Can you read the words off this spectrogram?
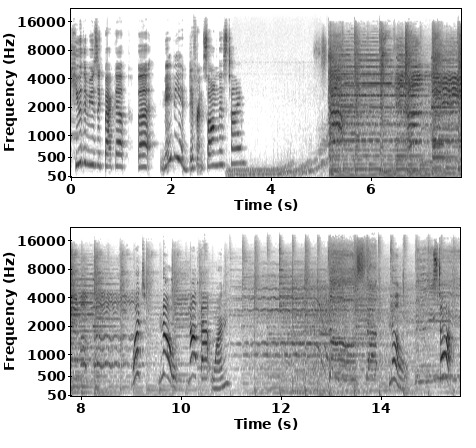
cue the music back up, but maybe a different song this time. What? No, not that one. No, stop.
